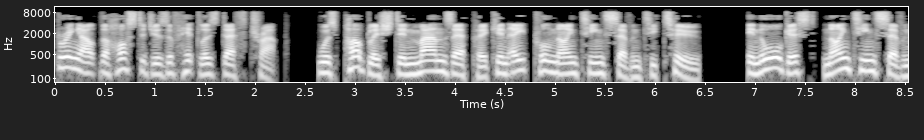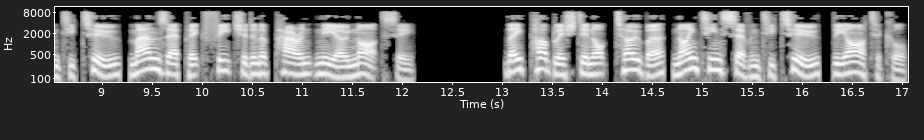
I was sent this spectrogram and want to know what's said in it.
Bring Out the Hostages of Hitler's Death Trap was published in Man's Epic in April 1972. In August, 1972, Man's Epic featured an apparent neo-Nazi they published in October, 1972, the article,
